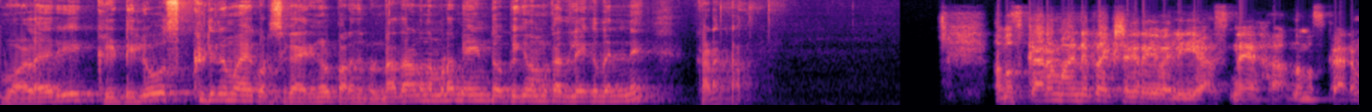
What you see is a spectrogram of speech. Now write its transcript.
വളരെ കിടിലോസ് കിടിലുമായ കുറച്ച് കാര്യങ്ങൾ പറഞ്ഞിട്ടുണ്ട്. അതാണ് നമ്മുടെ മെയിൻ ടോപ്പിക്ക് നമുക്ക് അതിലേക്ക് തന്നെ കടക്കാം. നമസ്കാരം മാന്യ പ്രേക്ഷകരെ വലിയ സ്നേഹ നമസ്കാരം.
